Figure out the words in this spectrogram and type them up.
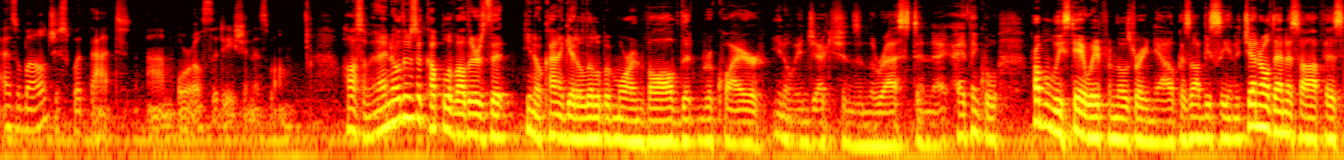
as well, just with that um, oral sedation as well. Awesome. And I know there's a couple of others that, you know, kind of get a little bit more involved that require, you know, injections and the rest. And I, I think we'll probably stay away from those right now because obviously in a general dentist office,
